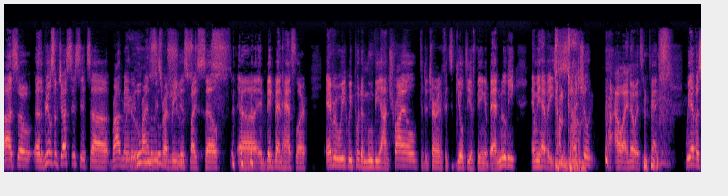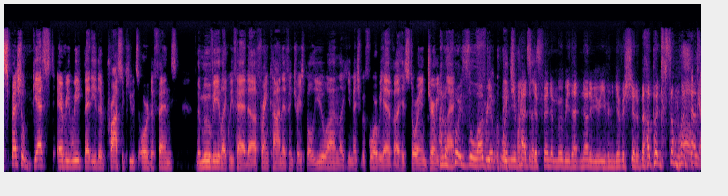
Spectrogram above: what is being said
Uh, so uh, the Reels of Justice. It's uh, Rob Maynard, Brian Luis Rodriguez, Justice. myself, uh, and Big Ben Hassler. Every week we put a movie on trial to determine if it's guilty of being a bad movie, and we have a Dum-dum. special. Oh, I know it's intense. we have a special guest every week that either prosecutes or defends the movie. Like we've had uh, Frank Conniff and Trace Beaulieu on, like you mentioned before. We have uh, historian Jeremy I've Black. always loved it when you've had to us. defend a movie that none of you even give a shit about, but someone Oh, has to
